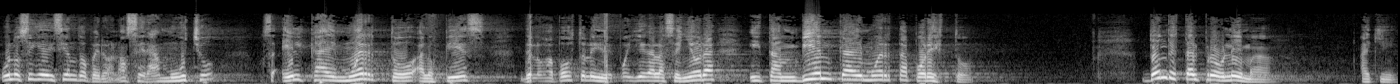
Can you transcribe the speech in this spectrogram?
uno sigue diciendo, pero no será mucho. O sea, él cae muerto a los pies de los apóstoles y después llega la señora y también cae muerta por esto. ¿Dónde está el problema aquí?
